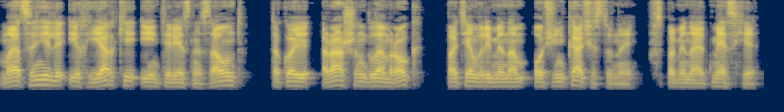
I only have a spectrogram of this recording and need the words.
Мы оценили их яркий и интересный саунд, такой Russian Glam Rock, по тем временам очень качественный, вспоминает Месхи.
